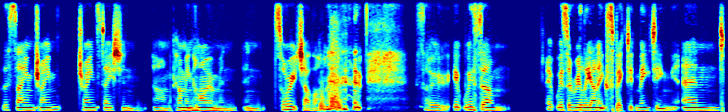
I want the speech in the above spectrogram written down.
the same train train station um, coming home and, and saw each other. so it was um, it was a really unexpected meeting, and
